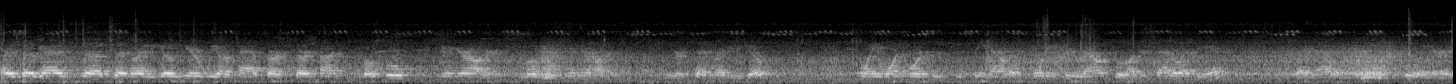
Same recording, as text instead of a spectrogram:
All right, so guys, uh, set and ready to go here. We are past our start time. Local junior honors. Local junior honors. We are set and ready to go. 21 horses to see now. That's 43 rounds. We'll undersaddle at the end. Right now, it's the schooling area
